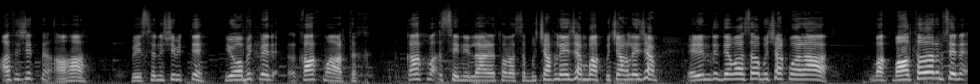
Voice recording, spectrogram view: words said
Ateş etme. Aha. Wilson işi bitti. Yo bitmedi. Kalkma artık. Kalkma seni lanet orası. Bıçaklayacağım bak bıçaklayacağım. Elimde devasa bıçak var ha. Bak baltalarım seni.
